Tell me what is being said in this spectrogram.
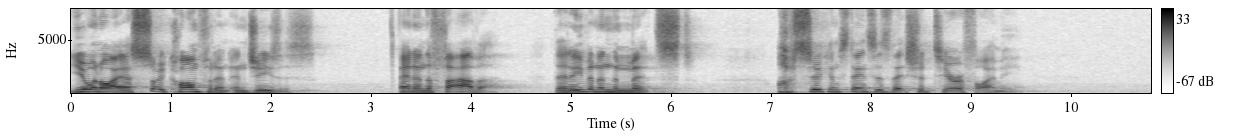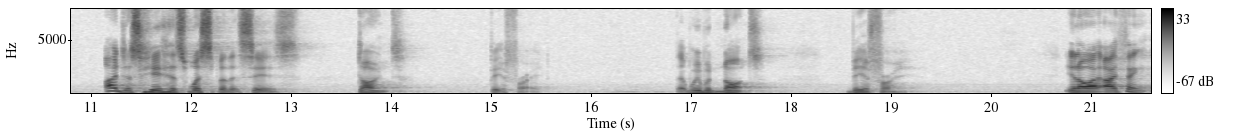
you and I are so confident in Jesus and in the Father that even in the midst of circumstances that should terrify me, I just hear his whisper that says, Don't be afraid. That we would not be afraid. You know, I, I think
